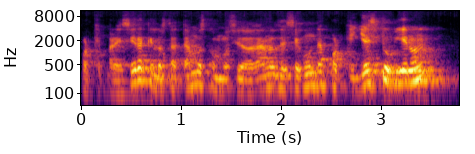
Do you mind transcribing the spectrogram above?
Porque pareciera que los tratamos como ciudadanos de segunda porque ya estuvieron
